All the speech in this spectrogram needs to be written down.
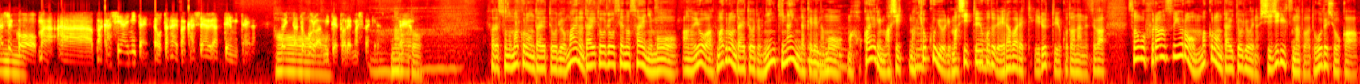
ある種こう、まあ、あ馬鹿し合いみたいな、お互い馬鹿し合いをやってるみたいな、そういったところは見て取れましたけど、ね、なるほどさてそのマクロン大統領、前の大統領選の際にも、あの要はマクロン大統領、人気ないんだけれども、うん、まあ、他よりまし、まあ、極右よりましということで選ばれているということなんですが、その後、フランス世論、マクロン大統領への支持率などはどうでしょうか？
